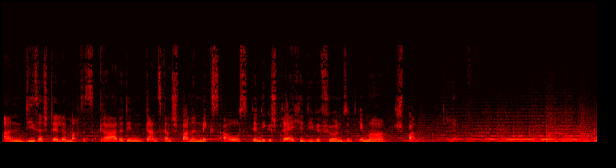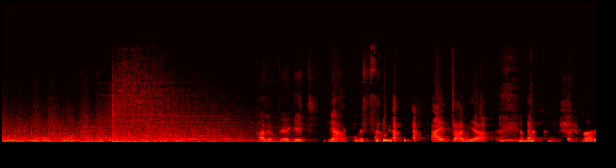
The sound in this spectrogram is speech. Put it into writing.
an dieser Stelle macht es gerade den ganz, ganz spannenden Mix aus, denn die Gespräche, die wir führen, sind immer spannend mit ihr. Hallo Birgit. Ja. Hi Tanja. Gerade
